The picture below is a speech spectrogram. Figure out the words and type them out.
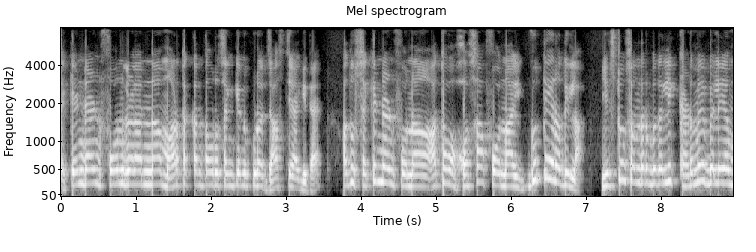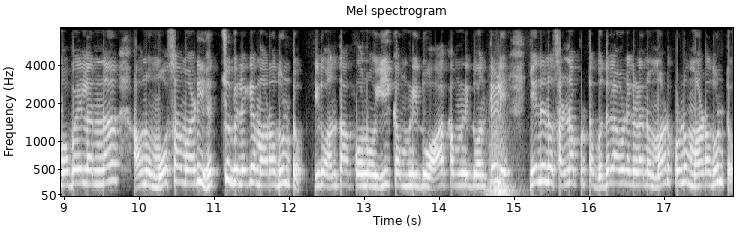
ಸೆಕೆಂಡ್ ಹ್ಯಾಂಡ್ ಫೋನ್ ಗಳನ್ನ ಮಾರ್ತಕ್ಕಂಥವ್ರ ಸಂಖ್ಯೆನೂ ಕೂಡ ಜಾಸ್ತಿ ಆಗಿದೆ. ಅದು ಸೆಕೆಂಡ್ ಹ್ಯಾಂಡ್ ಫೋನಾ ಅಥವಾ ಹೊಸ ಫೋನಾ ಗೊತ್ತೇ ಇರೋದಿಲ್ಲ. ಎಷ್ಟೋ ಸಂದರ್ಭದಲ್ಲಿ ಕಡಿಮೆ ಬೆಲೆಯ ಮೊಬೈಲ್ ಅನ್ನ ಅವನು ಮೋಸ ಮಾಡಿ ಹೆಚ್ಚು ಬೆಲೆಗೆ ಮಾರೋದುಂಟು. ಇದು ಅಂತ ಫೋನು ಈ ಕಂಪ್ನಿದು ಆ ಕಂಪ್ನಿದು ಅಂತೇಳಿ ಏನೇನೋ ಸಣ್ಣ ಪುಟ್ಟ ಬದಲಾವಣೆಗಳನ್ನು ಮಾಡಿಕೊಂಡು ಮಾಡೋದುಂಟು.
